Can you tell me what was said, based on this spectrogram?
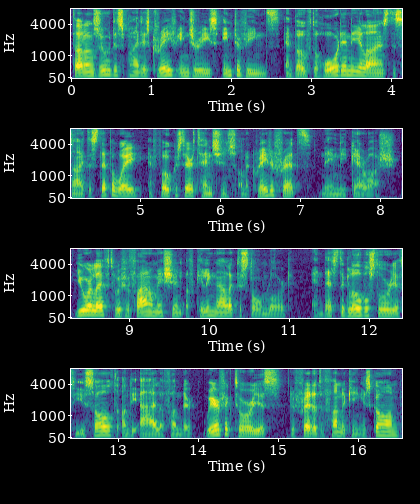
Taran Zhu, despite his grave injuries, intervenes, and both the Horde and the Alliance decide to step away and focus their attentions on a greater threat, namely Garrosh. You are left with a final mission of killing Nalak the Stormlord, and that's the global story of the assault on the Isle of Thunder. We are victorious, the threat of the Thunder King is gone,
